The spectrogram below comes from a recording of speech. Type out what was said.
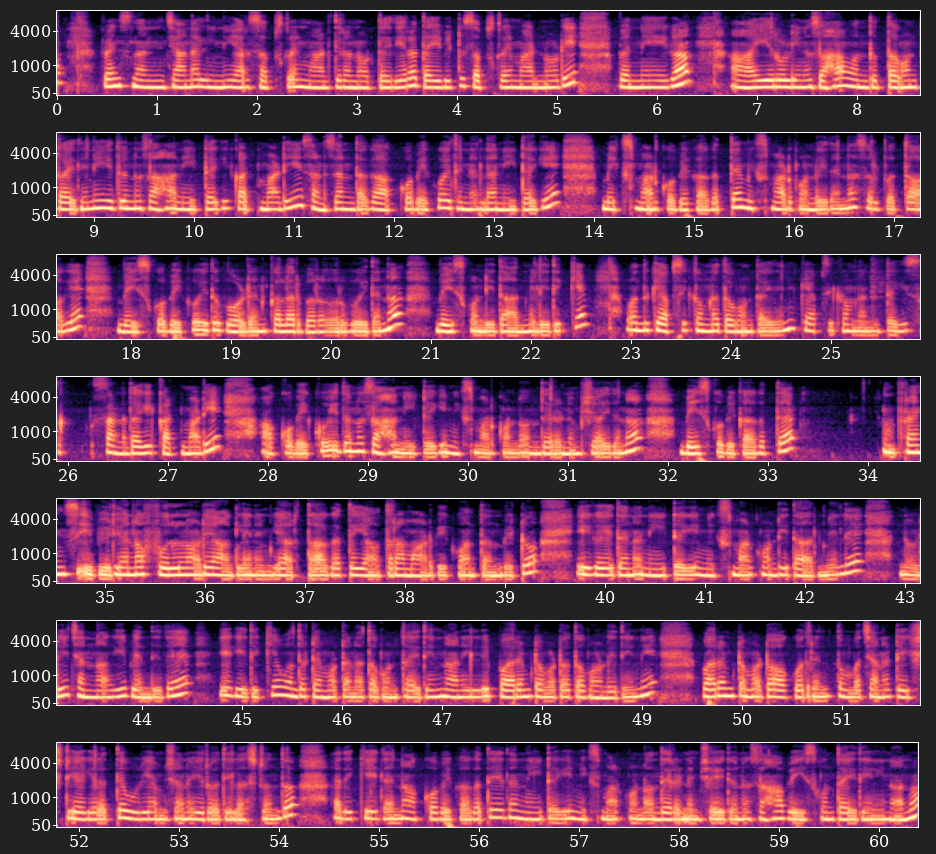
ಫ್ರೆಂಡ್ಸ್ ನನ್ನ ಚಾನಲ್ ಇನ್ನು ಯಾರು ಸಬ್ಸ್ಕ್ರೈಬ್ ಮಾಡ್ತೀರಾ ನೋಡ್ತಾ ಇದ್ದೀರಾ? ದಯವಿಟ್ಟು ಸಬ್ಸ್ಕ್ರೈಬ್ ಮಾಡಿ ನೋಡಿ. ಬನ್ನಿ ಈಗ ಈರುಳ್ಳಿನೂ ಸಹ ಒಂದು ತಗೊತಾ ಇದ್ದೀನಿ. ಇದನ್ನು ಸಹ ನೀಟಾಗಿ ಕಟ್ ಮಾಡಿ ಸಣ್ಣ ಸಣ್ಣದಾಗ ಹಾಕ್ಕೋಬೇಕು. ಇದನ್ನೆಲ್ಲ ನೀಟಾಗಿ ಮಿಕ್ಸ್ ಮಾಡ್ಕೋಬೇಕಾಗತ್ತೆ. ಮಿಕ್ಸ್ ಮಾಡಿಕೊಂಡು ಇದನ್ನು ಸ್ವಲ್ಪ ಹೊತ್ತು ಹಾಗೆ ಬೇಯಿಸ್ಕೋಬೇಕು. ಇದು ಗೋಲ್ಡನ್ ಕಲರ್ ಬರೋವರೆಗೂ ಇದನ್ನು ಬೇಯಿಸ್ಕೊಂಡಿದ್ದಾದಮೇಲೆ ಇದಕ್ಕೆ ಒಂದು ಕ್ಯಾಪ್ಸಿಕಮ್ನ ತೊಗೊತಾ ಇದ್ದೀನಿ. ಕ್ಯಾಪ್ಸಿಕಮ್ನ ನೀಟಾಗಿ ಸಣ್ಣದಾಗಿ ಕಟ್ ಮಾಡಿ ಹಾಕ್ಕೋಬೇಕು. ಇದನ್ನು ಸಹ ನೀಟಾಗಿ ಮಿಕ್ಸ್ ಮಾಡಿಕೊಂಡು ಒಂದೆರಡು ನಿಮಿಷ ಇದನ್ನು ಬೇಯಿಸ್ಕೋಬೇಕಾಗತ್ತೆ. ಫ್ರೆಂಡ್ಸ್ ಈ ವಿಡಿಯೋನ ಫುಲ್ ನೋಡಿ ಆಗಲೇ ನಿಮಗೆ ಅರ್ಥ ಆಗುತ್ತೆ ಯಾವ ಥರ ಮಾಡಬೇಕು ಅಂತಂದ್ಬಿಟ್ಟು. ಈಗ ಇದನ್ನು ನೀಟಾಗಿ ಮಿಕ್ಸ್ ಮಾಡ್ಕೊಂಡಿದ್ದಾದಮೇಲೆ ನೋಡಿ ಚೆನ್ನಾಗಿ ಬೆಂದಿದೆ. ಈಗ ಇದಕ್ಕೆ ಒಂದು ಟೊಮೊಟೊನ ತೊಗೊಳ್ತಾ ಇದ್ದೀನಿ. ಇಲ್ಲಿ ಪಾರಂ ಟೊಮೊಟೊ ತೊಗೊಂಡಿದ್ದೀನಿ. ಪಾರಂ ಟೊಮೊಟೊ ಹಾಕೋದ್ರಿಂದ ತುಂಬ ಚೆನ್ನಾಗಿ ಟೇಸ್ಟಿಯಾಗಿರುತ್ತೆ ಹುಳಿ ಅಂಶನೂ ಇರೋದಿಲ್ಲ ಅಷ್ಟೊಂದು. ಅದಕ್ಕೆ ಇದನ್ನು ಹಾಕ್ಕೋಬೇಕಾಗತ್ತೆ. ಇದನ್ನು ನೀಟಾಗಿ ಮಿಕ್ಸ್ ಮಾಡ್ಕೊಂಡು ಒಂದೆರಡು ನಿಮಿಷ ಇದನ್ನು ಸಹ ಬೇಯಿಸ್ಕೊತಾ ಇದ್ದೀನಿ ನಾನು.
